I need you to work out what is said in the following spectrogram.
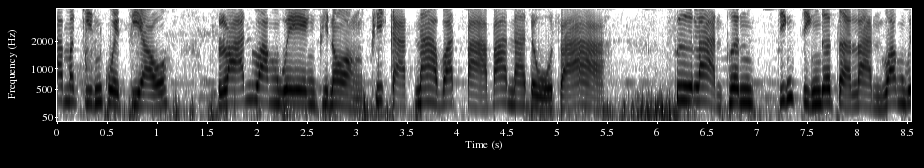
ามากินก๋วยเตี๋ยว ร้านวังเวงพี่น้อง พี่กัดหน้าวัดป่าบ้านนาโดจ้า ซื้อร้านเพิ่นจริงๆเด้อจ้าร้านวังเว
